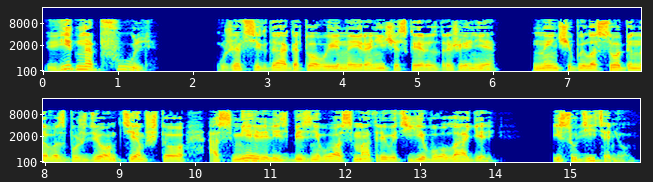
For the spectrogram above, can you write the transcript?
Видно, Пфуль, уже всегда готовый на ироническое раздражение, нынче был особенно возбужден тем, что осмелились без него осматривать его лагерь и судить о нем.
